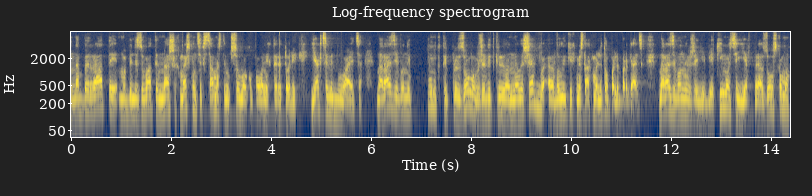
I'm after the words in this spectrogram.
набирати, мобілізувати наших мешканців саме з тимчасово окупованих територій. Як це відбувається наразі? Вони пункти призову вже відкрили не лише в е, великих містах Мелітополь і Бердянськ. Наразі вони вже є в Якимосі, є в Приазовському,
